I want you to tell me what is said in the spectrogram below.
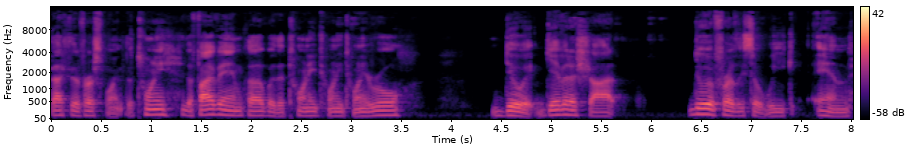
back to the first point, the 20 the 5 a.m. club with the 20 20 20 rule, do it. Give it a shot. Do it for at least a week and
